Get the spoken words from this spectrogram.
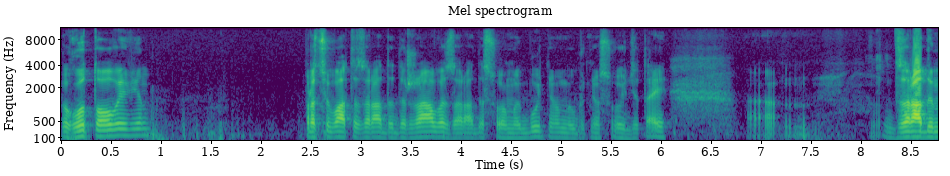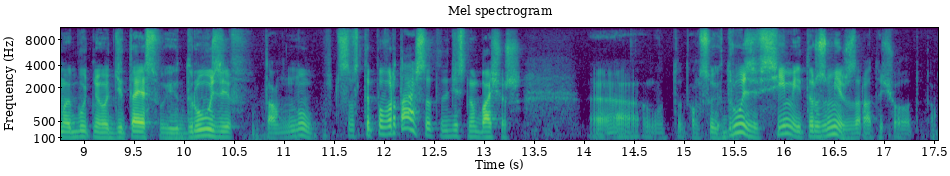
готовий він працювати заради держави, заради свого майбутнього, майбутнього своїх дітей. Ем, заради майбутнього дітей, своїх друзів. Там, ну, ти повертаєшся, ти дійсно бачиш е, там, своїх друзів, сім'ї, і ти розумієш, заради чого ти там.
